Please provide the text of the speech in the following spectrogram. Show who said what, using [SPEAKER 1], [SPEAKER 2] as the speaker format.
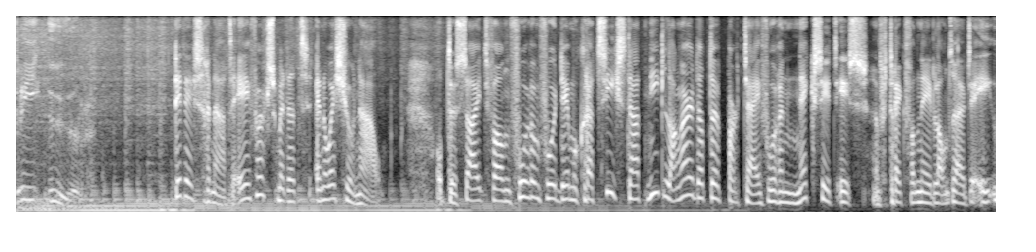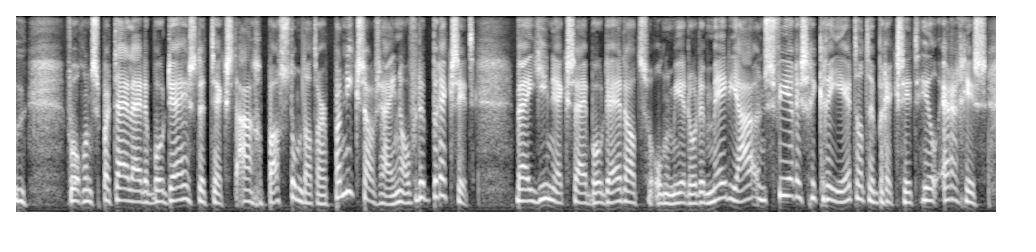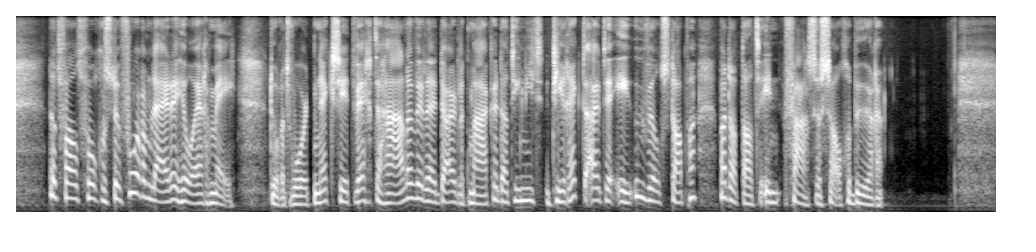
[SPEAKER 1] Drie uur.
[SPEAKER 2] Dit is Renate Evers met het NOS Journaal. Op de site van Forum voor Democratie staat niet langer dat de partij voor een nexit is. Een vertrek van Nederland uit de EU. Volgens partijleider Baudet is de tekst aangepast omdat er paniek zou zijn over de brexit. Bij Jinek zei Baudet dat onder meer door de media een sfeer is gecreëerd dat de brexit heel erg is. Dat valt volgens de forumleider heel erg mee. Door het woord nexit weg te halen wil hij duidelijk maken dat hij niet direct uit de EU wil stappen, maar dat dat in fases zal gebeuren.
